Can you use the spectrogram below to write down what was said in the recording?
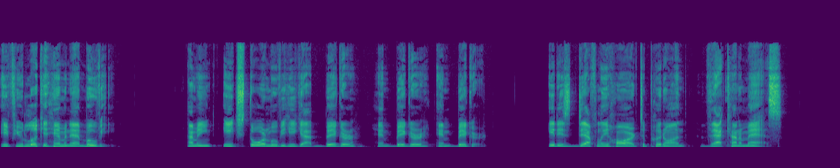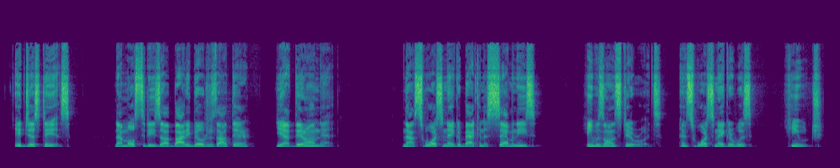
if you look at him in that movie, I mean, each Thor movie, he got bigger and bigger and bigger. It is definitely hard to put on that kind of mass. It just is. Now, most of these uh, bodybuilders out there, yeah, they're on that. Now, Schwarzenegger back in the 70s, he was on steroids, and Schwarzenegger was huge.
